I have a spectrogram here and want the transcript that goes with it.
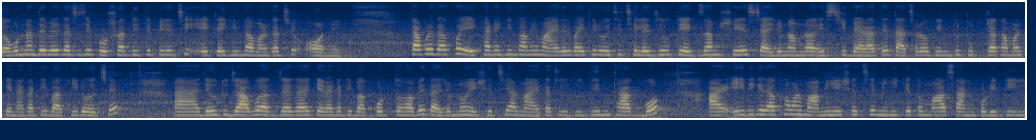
জগন্নাথ দেবের কাছে যে প্রসাদ দিতে পেরেছি, এটাই কিন্তু আমার কাছে অনেক। তারপরে দেখো, এখানে কিন্তু আমি মায়েদের বাড়িতে রয়েছি। ছেলের যেহেতু এক্সাম শেষ, তাই জন্য আমরা এসছি বেড়াতে। তাছাড়াও কিন্তু টুকটাক আমার কেনাকাটি বাকি রয়েছে। যেহেতু যাব এক জায়গায়, কেনাকাটি বা করতে হবে, তাই জন্য এসেছি আর মায়ের কাছে দুদিন থাকব। আর এইদিকে দেখো, আমার মামি এসেছে, মিহিকে তো মা স্নান করে দিল।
